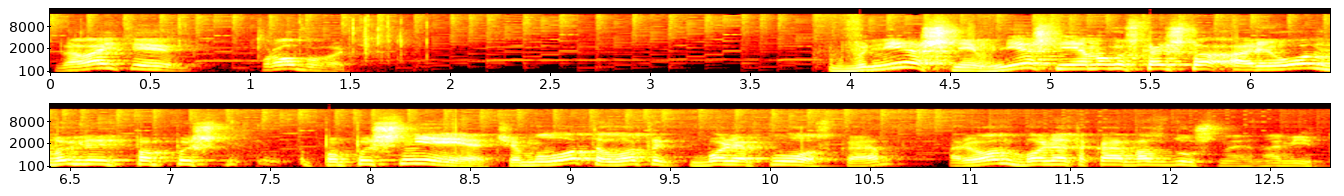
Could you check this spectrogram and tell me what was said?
Давайте пробовать. Внешне, внешне я могу сказать, что Орион выглядит попыш... попышнее, чем Лота. Лота более плоская. Орион более такая воздушная на вид,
